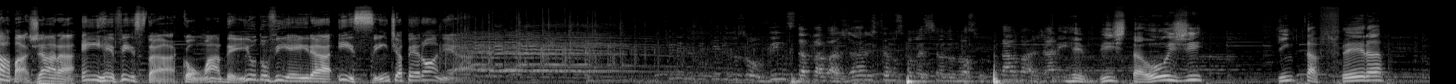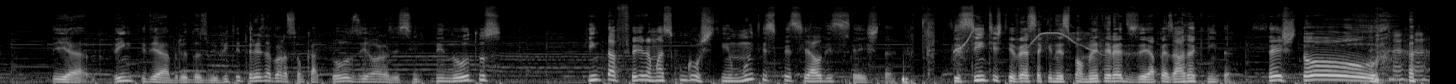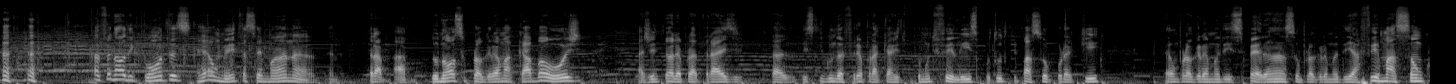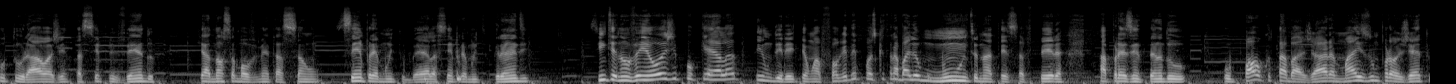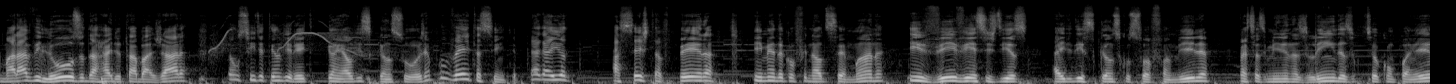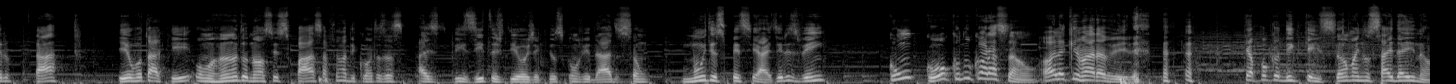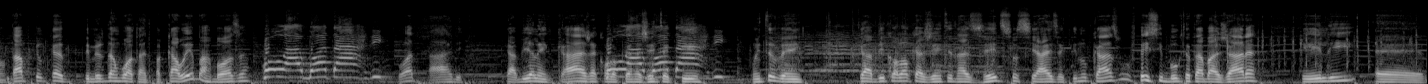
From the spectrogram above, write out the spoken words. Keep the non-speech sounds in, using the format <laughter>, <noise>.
Tabajara em Revista, com Adeildo Vieira e Cíntia Perónia. Queridos e queridos ouvintes da Tabajara, estamos começando o nosso Tabajara em Revista. Hoje, quinta-feira, dia 20 de abril de 2023, agora são 14 horas e 5 minutos. Quinta-feira, mas com gostinho muito especial de sexta. Se Cintia estivesse aqui nesse momento, ele ia dizer, apesar da quinta, sextou! <laughs> Afinal de contas, realmente a semana do nosso programa acaba hoje. A gente olha para trás e tá- de segunda-feira para cá a gente fica muito feliz por tudo que passou por aqui. É um programa de esperança, um programa de afirmação cultural. A gente está sempre vendo que a nossa movimentação sempre é muito bela, sempre é muito grande. Cíntia não vem hoje porque ela tem um direito a uma folga depois que trabalhou muito na terça-feira apresentando o Palco Tabajara, mais um projeto maravilhoso da Rádio Tabajara. Então Cíntia tem o direito de ganhar o descanso hoje. Aproveita, Cíntia. Pega aí a, sexta-feira, emenda com o final de semana e vive esses dias aí de descanso com sua família, com essas meninas lindas, com seu companheiro, tá? E eu vou estar aqui honrando o nosso espaço. Afinal de contas, as, as visitas de hoje aqui, os convidados são muito especiais. Eles vêm com um coco no coração. Olha que maravilha. <laughs> Daqui a pouco eu digo quem são, mas não sai daí não, tá? Porque eu quero primeiro dar uma boa tarde para Cauê Barbosa. Olá, boa tarde. Boa tarde. Gabi Alencar já colocando Olá, a gente boa aqui. tarde. Muito bem. Gabi coloca a gente nas redes sociais aqui. No caso, o Facebook da Tabajara, ele é,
